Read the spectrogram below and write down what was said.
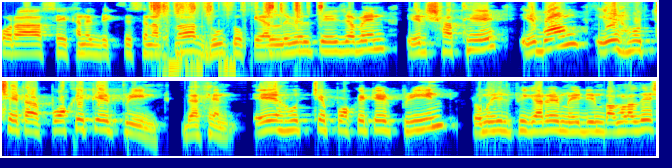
করা আছে। এখানে দেখতেছেন আপনারা, দুটো কেয়ার লেভেল পেয়ে যাবেন এর সাথে। এবং এ হচ্ছে এটার পকেটের প্রিন্ট দেখেন, এ হচ্ছে পকেটের প্রিন্ট টমিহিল ফিগারের মেড ইন বাংলাদেশ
